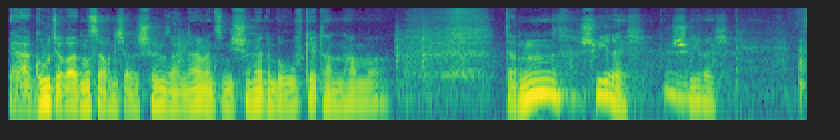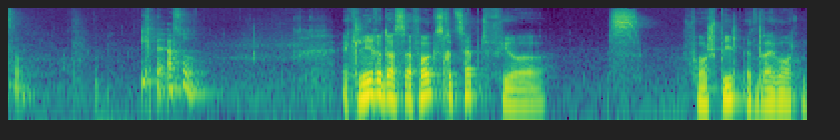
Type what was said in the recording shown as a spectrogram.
Ja, gut, aber muss ja auch nicht alles schön sein, ne? Wenn es um die Schönheit im Beruf geht, dann haben wir. Dann schwierig. Schwierig. Achso. Ich bin, achso. Erkläre das Erfolgsrezept für das Vorspiel in drei Worten.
